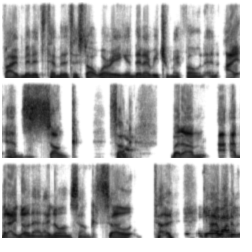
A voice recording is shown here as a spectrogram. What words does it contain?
five minutes, 10 minutes, I start worrying, and then I reach for my phone and I am mm-hmm. sunk. Sunk. Yeah. But um I, but I know that. I know I'm sunk. So t- I want to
